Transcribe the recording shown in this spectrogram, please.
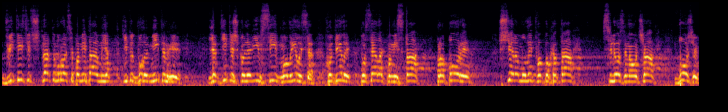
2004 році пам'ятаємо, як такі тут були мітинги, як діти школярі всі молилися, ходили по селах, по містах, прапори, щира молитва по хатах, сльози на очах. Боже,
